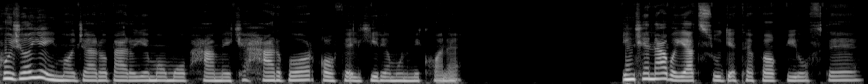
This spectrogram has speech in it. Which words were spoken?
کجای این ماجرا برای ما مبهمه که هر بار قافلگیرمون می‌کنه؟ اینکه نباید سوگ اتفاق بیفته؟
